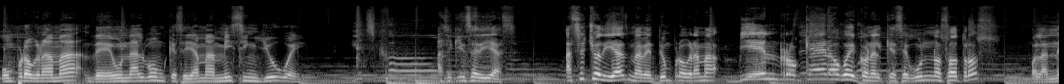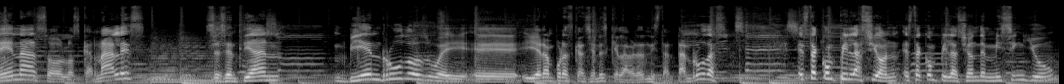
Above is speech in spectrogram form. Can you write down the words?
un programa de un álbum que se llama Missing You, güey. Hace 15 días. Hace 8 días me aventé un programa bien rockero, güey, con el que según nosotros, o las nenas o los carnales, se sentían bien rudos, güey. eh, y eran puras canciones que la verdad ni están tan rudas. Esta compilación, esta compilación de Missing You,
